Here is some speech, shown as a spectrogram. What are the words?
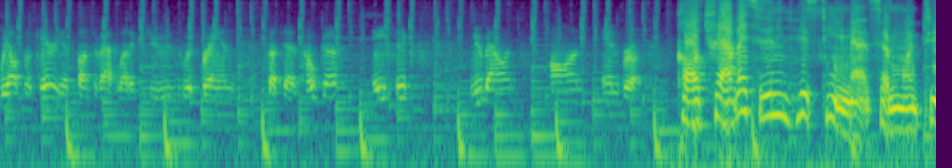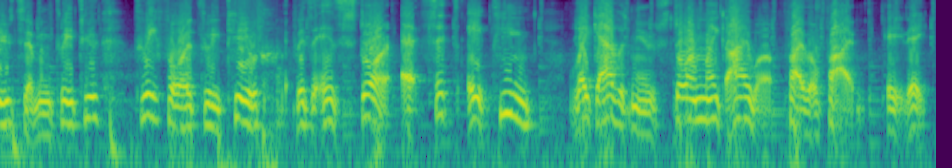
We also carry a bunch of athletic shoes with brands such as Hoka, Asics, New Balance, On, and Brooks. Call Travis and his team at 712-732-3432. Visit his store at 618 Lake Avenue, Storm Lake, Iowa, 50588.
